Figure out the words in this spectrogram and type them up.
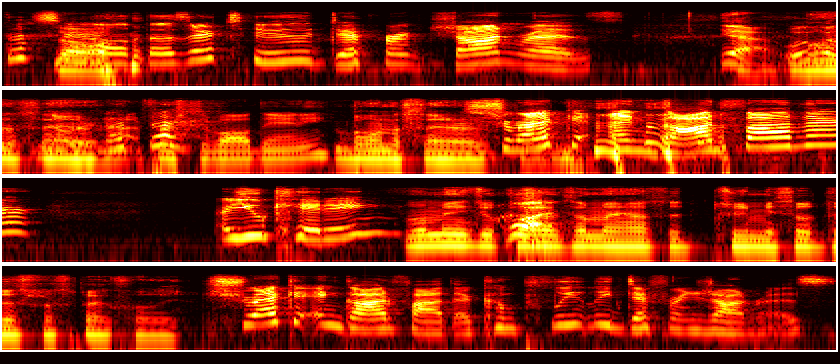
the So- hell? Those are two different genres. Yeah. What, what, Bonus no, they're not. What the- First of all, Danny. Bonus center. Shrek and Godfather? Are you kidding? What made you come What? into my house to treat me so disrespectfully? Shrek and Godfather, completely different genres.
